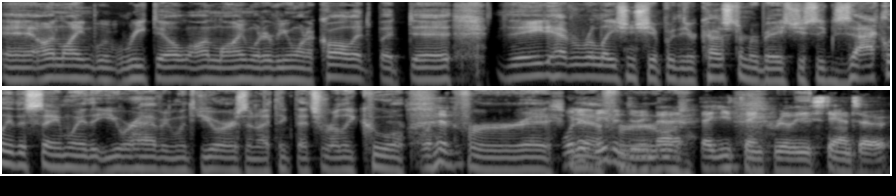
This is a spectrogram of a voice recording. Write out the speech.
uh, online retail, online, whatever you want to call it. But uh, they have a relationship with your customer base just exactly the same way that you were having with yours, and I think that's really cool. What have, for uh, what yeah, have they been for, doing that that you think really stands out?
